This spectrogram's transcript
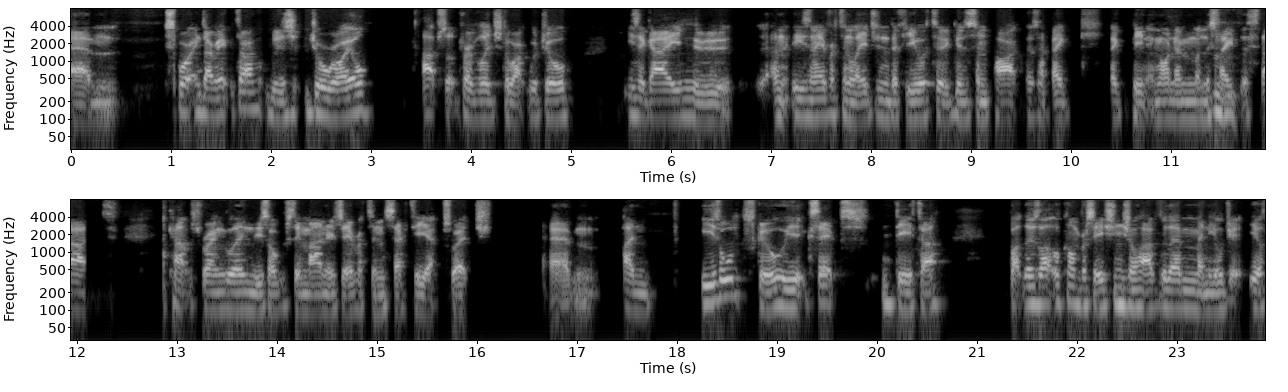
Um, sporting director was Joe Royle. Absolute privilege to work with Joe. He's a guy who and he's an Everton legend. If you go to Goodison Park, there's a big, big painting on him on the mm-hmm. side of the stands. Camps for England. He's obviously managed Everton, City, Ipswich, um, and he's old school. He accepts data, but there's little conversations you'll have with him, and he'll he'll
